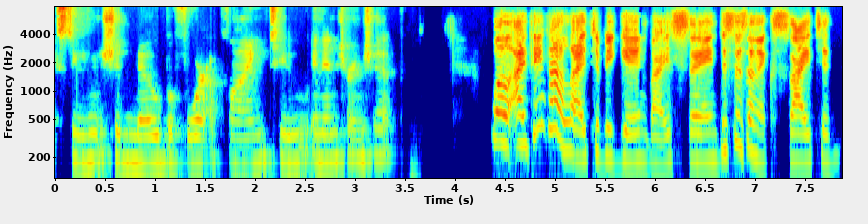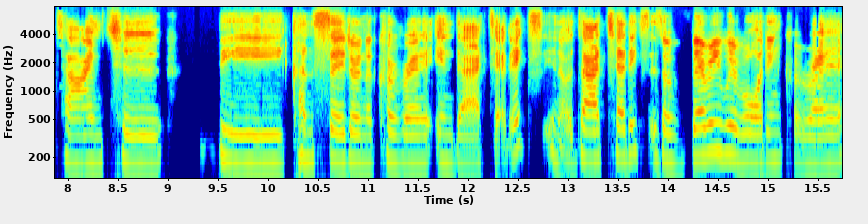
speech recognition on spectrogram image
student should know before applying to an internship? Well, I think I'd like to begin by saying this is an exciting time to be considering a career in dietetics. You know, dietetics is a very rewarding career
